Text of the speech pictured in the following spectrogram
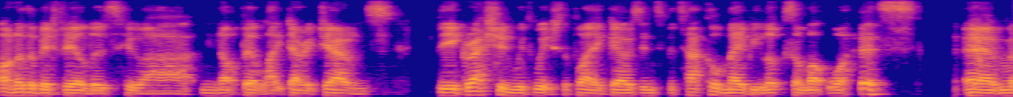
on other midfielders who are not built like Derek Jones, the aggression with which the player goes into the tackle maybe looks a lot worse um,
